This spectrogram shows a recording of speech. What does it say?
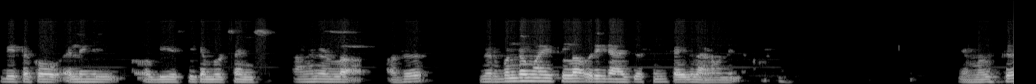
ബിടെക്കോ അല്ലെങ്കിൽ B S C computer science അങ്ങനെയുള്ള അത് നിർബന്ധമായിട്ടുള്ള ഒരു ഗ്രാജുവേഷൻ കയ്യിൽ വേണമെന്നില്ല. നമ്മൾക്ക്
